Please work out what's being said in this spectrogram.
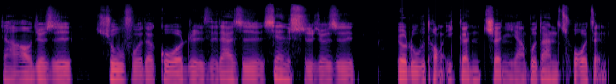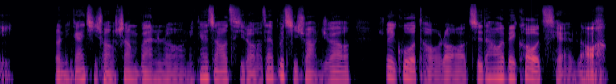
想要就是舒服的过日子，但是现实就是又如同一根针一样，不断戳着你，说你该起床上班喽，你该早起喽，再不起床你就要睡过头喽，迟到会被扣钱哦，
